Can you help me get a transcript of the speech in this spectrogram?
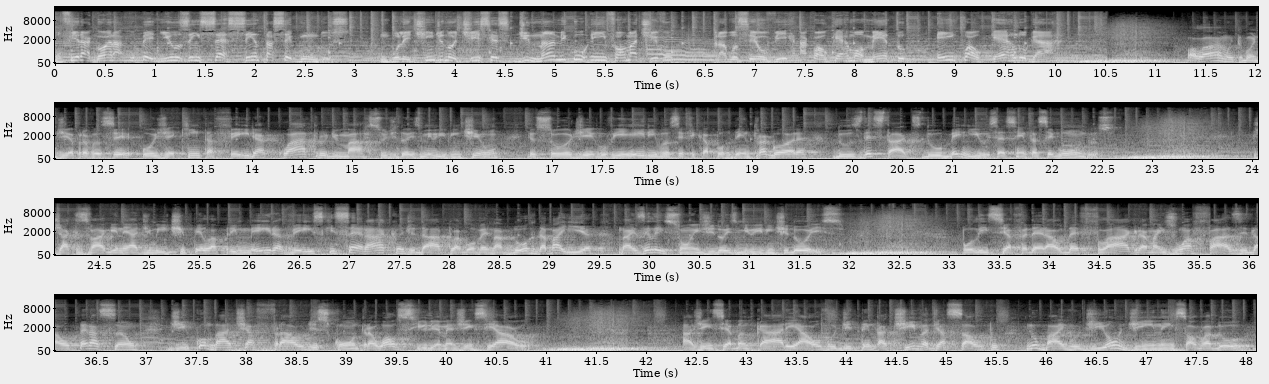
Confira agora o BNews em 60 segundos. Um boletim de notícias dinâmico e informativo para você ouvir a qualquer momento, em qualquer lugar. Olá, muito bom dia para você. Hoje é quinta-feira, 4 de março de 2021. Eu sou Diego Vieira e você fica por dentro agora dos destaques do BNews 60 segundos. Jacques Wagner admite pela primeira vez que será candidato a governador da Bahia nas eleições de 2022. Polícia Federal deflagra mais uma fase da operação de combate a fraudes contra o auxílio emergencial. Agência bancária é alvo de tentativa de assalto no bairro de Ondina, em Salvador.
